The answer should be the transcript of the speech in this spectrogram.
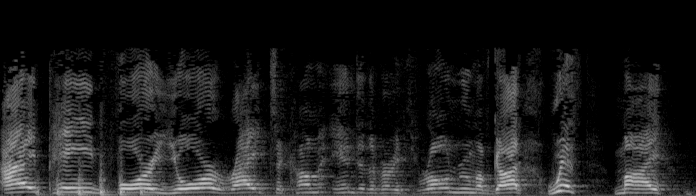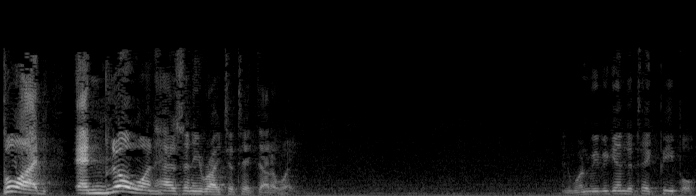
I paid for your right to come into the very throne room of God with my blood. And no one has any right to take that away. And when we begin to take people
